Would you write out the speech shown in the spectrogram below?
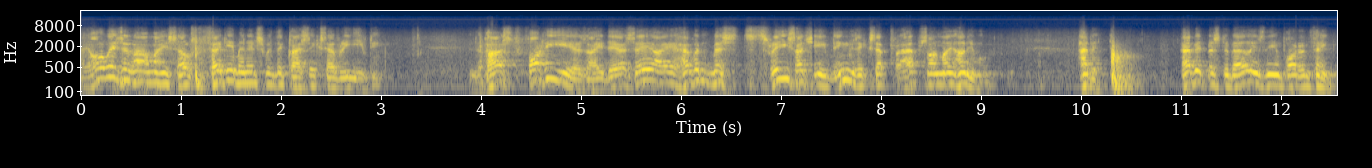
I always allow myself 30 minutes with the classics every evening. In the past 40 years, I dare say, I haven't missed three such evenings, except perhaps on my honeymoon. Habit. Habit, Mr. Bell, is the important thing.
